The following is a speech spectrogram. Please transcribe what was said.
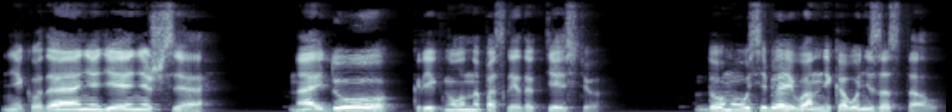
«Никуда не денешься!» «Найду!» — крикнул он напоследок тестю. Дома у себя Иван никого не застал.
